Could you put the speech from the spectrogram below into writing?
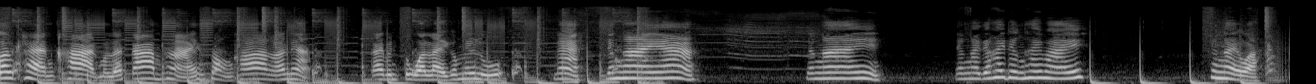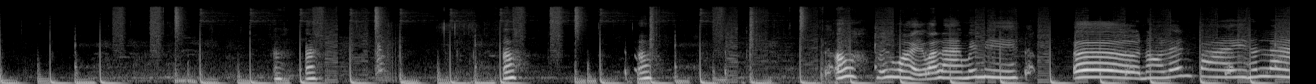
ก็แขนขาดหมดแล้วกล้ามหายสองข้างแล้วเนี่ย กลายเป็นตัวอะไรก็ไม่รู้น่ะยังไงอะยังไง ยังไงจะให้ดึงให้ไหมยังไงวะอะอะอาเอาเอาไม่ไหวว่าแรงไม่มี เออ นอนเล่นไปนั่นแหละ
